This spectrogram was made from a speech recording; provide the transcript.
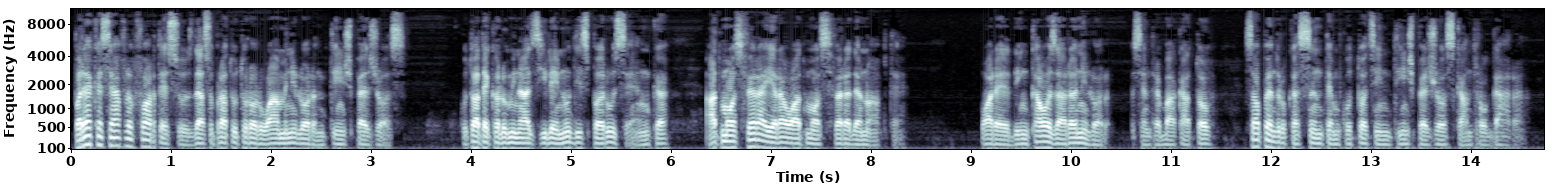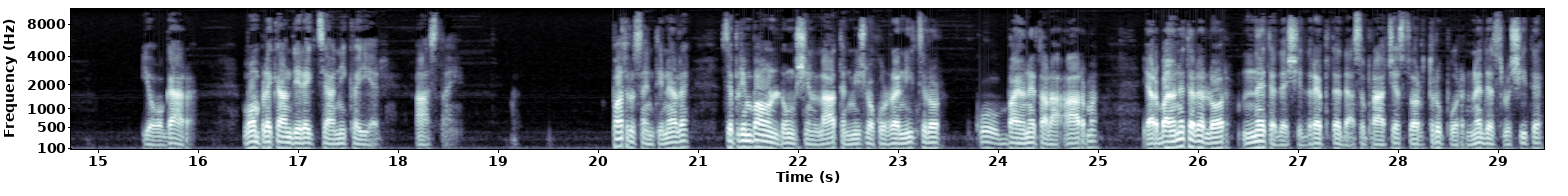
Părea că se află foarte sus, deasupra tuturor oamenilor întinși pe jos. Cu toate că lumina zilei nu dispăruse încă, atmosfera era o atmosferă de noapte. Oare din cauza rănilor, se întreba Catov, sau pentru că suntem cu toți întinși pe jos ca într-o gară? E o gară. Vom pleca în direcția nicăieri. asta e. Patru sentinele se plimbau în lung și în lat în mijlocul răniților, cu baioneta la armă, iar baionetele lor, netede și drepte deasupra acestor trupuri nedeslușite,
